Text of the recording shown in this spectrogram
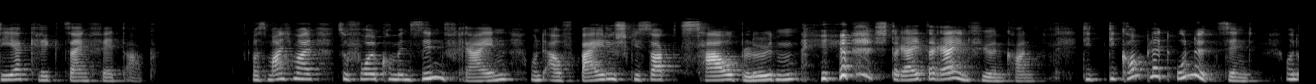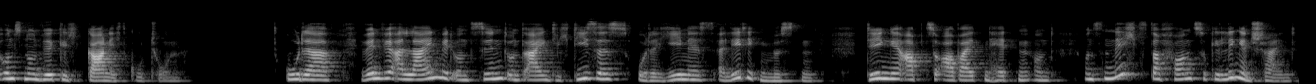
der kriegt sein Fett ab. Was manchmal zu vollkommen sinnfreien und auf bayerisch gesagt saublöden Streitereien führen kann, die, die komplett unnütz sind und uns nun wirklich gar nicht gut tun. Oder wenn wir allein mit uns sind und eigentlich dieses oder jenes erledigen müssten, Dinge abzuarbeiten hätten und uns nichts davon zu gelingen scheint,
